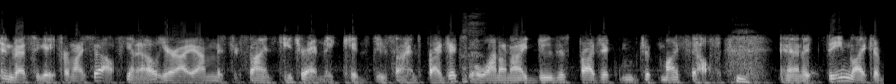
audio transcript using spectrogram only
investigate for myself. You know, here I am, Mr. Science teacher. I make kids do science projects. Well, why don't I do this project myself? and it seemed like a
